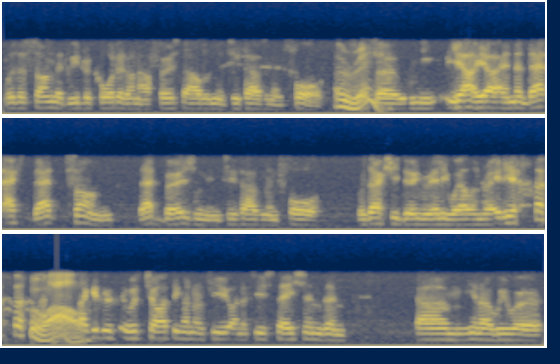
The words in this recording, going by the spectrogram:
was a song that we'd recorded on our first album in 2004. Oh, really? So we, yeah, yeah, and then that act, that song, that version in 2004 was actually doing really well on radio. Wow. like it was, it was charting on a few on a few stations, and um, you know we were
